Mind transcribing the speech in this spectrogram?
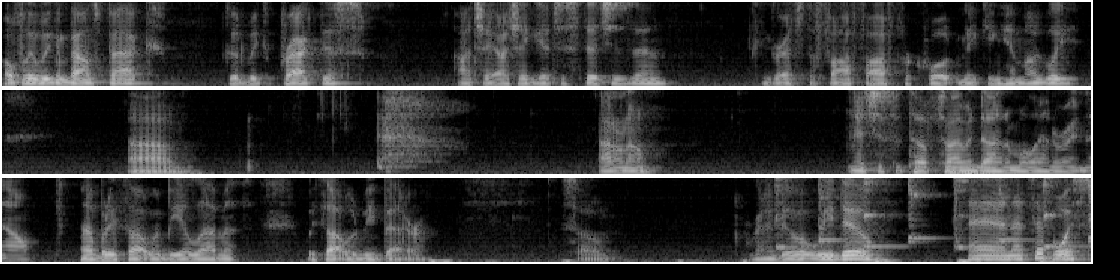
Hopefully we can bounce back. Good week of practice. Ache Ache gets his stitches in. Congrats to Fafa for quote making him ugly. Uh, I don't know. It's just a tough time in Dynamo Land right now. Nobody thought we'd be 11th. We thought we'd be better. So we're going to do what we do. And that's it, boys.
